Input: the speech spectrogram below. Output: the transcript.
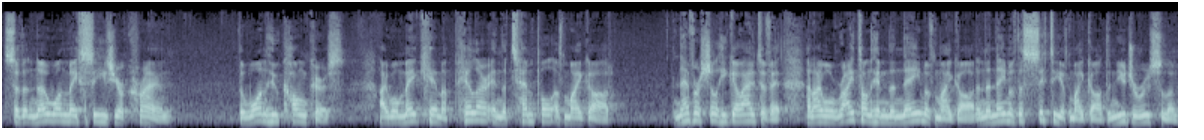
so that no one may seize your crown. The one who conquers, I will make him a pillar in the temple of my God Never shall he go out of it. And I will write on him the name of my God and the name of the city of my God, the New Jerusalem,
